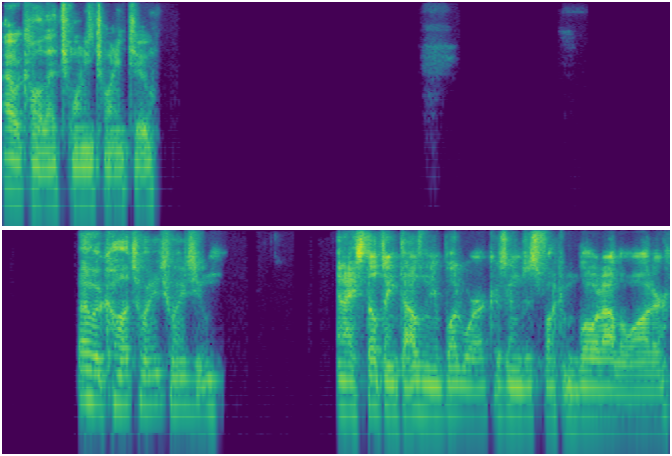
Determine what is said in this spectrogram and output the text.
I would call that 2022. I would call it 2022. And I still think Thousand Year Blood War is going to just fucking blow it out of the water.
